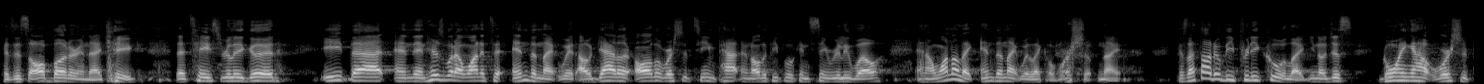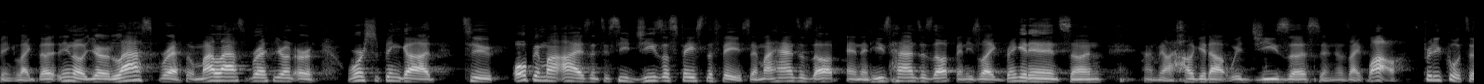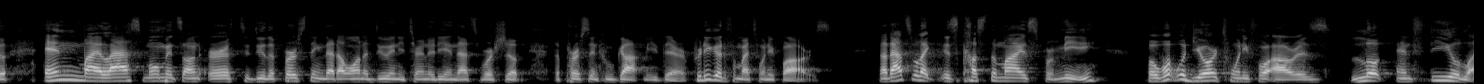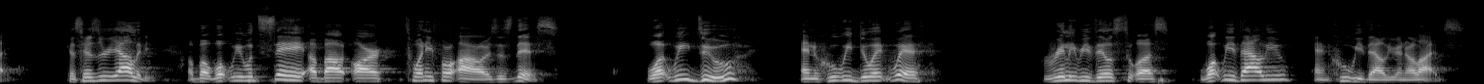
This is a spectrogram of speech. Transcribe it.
because it's all butter in that cake, that tastes really good. Eat that. And then here's what I wanted to end the night with. I'll gather all the worship team, Pat, and all the people who can sing really well. And I want to like end the night with like a worship night. Because I thought it would be pretty cool, like, you know, just going out worshiping, like the, you know, your last breath or my last breath here on earth, worshiping God to open my eyes and to see Jesus face to face. And my hands is up and then his hands is up and he's like, bring it in, son. I mean, I hug it out with Jesus. And I was like, wow, it's pretty cool to end my last moments on earth to do the first thing that I want to do in eternity. And that's worship the person who got me there. Pretty good for my 24 hours. Now that's what like is customized for me. But what would your 24 hours look and feel like? Because here's the reality about what we would say about our 24 hours is this. What we do and who we do it with really reveals to us what we value and who we value in our lives.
